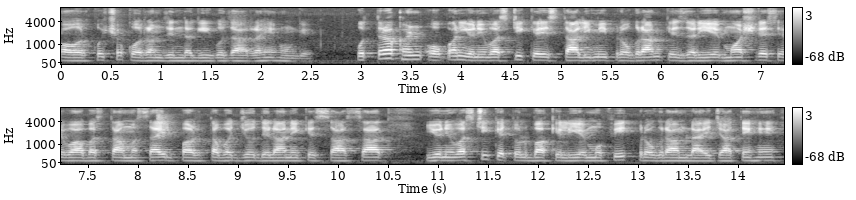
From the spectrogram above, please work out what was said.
और खुश रम ज़िंदगी गुजार रहे होंगे। उत्तराखंड ओपन यूनिवर्सिटी के इस तालीमी प्रोग्राम के ज़रिए माशरे से वाबस्ता मसाइल पर तवज्जो दिलाने के साथ साथ यूनिवर्सिटी के तलबा के लिए मुफीद प्रोग्राम लाए जाते हैं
